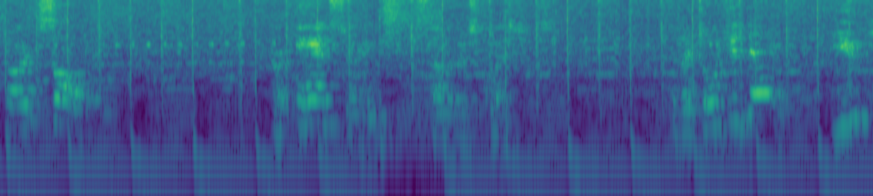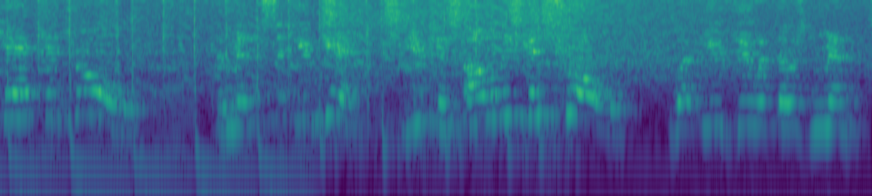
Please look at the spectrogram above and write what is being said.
start solving or answering some of those questions. As I told you today, you can't control the minutes that you get. You can only control what you do with those minutes.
